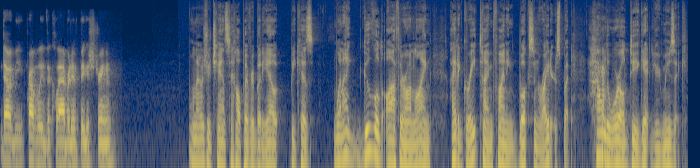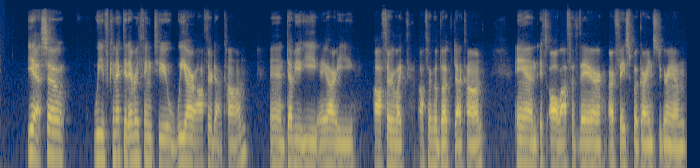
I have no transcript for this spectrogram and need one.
That would be probably the collaborative biggest dream. Well now is your chance to help everybody out because when i googled author online i had a great time finding books and writers but how in the world do you get your music? Yeah so we've connected everything to weareauthor.com and w-e-a-r-e author like author of a authorofabook.com and it's all off of there our facebook our instagram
